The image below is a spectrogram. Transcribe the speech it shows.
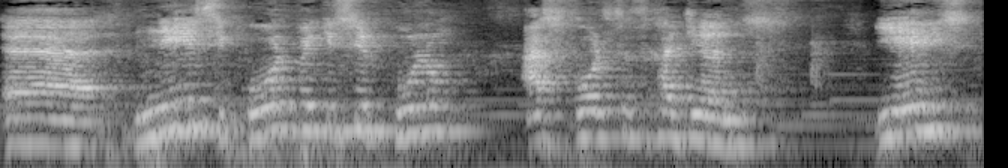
é, nesse corpo é que circulam as forças radiantes. E eles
